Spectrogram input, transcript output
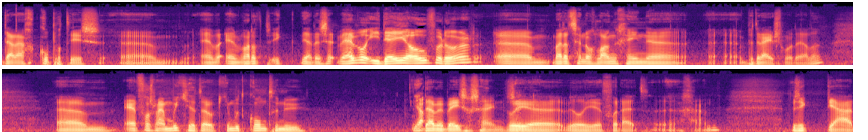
daaraan gekoppeld is. Ehm, en, en wat het, ik, ja, dus, we hebben wel ideeën over hoor. Ehm, maar dat zijn nog lang geen eh, eh, bedrijfsmodellen. Ehm, en volgens mij moet je het ook. Je moet continu Ja. daarmee bezig zijn. Wil Zeker. je, wil je vooruit gaan. Dus ik, ja,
